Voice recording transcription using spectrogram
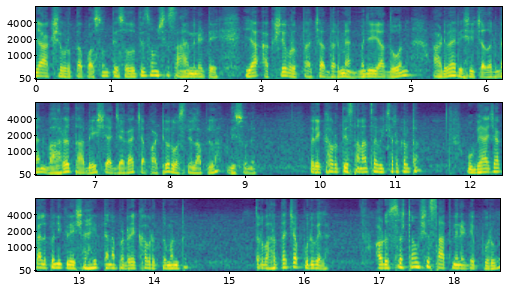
या अक्षवृत्तापासून ते सदोतीस अंश सहा मिनिटे या अक्षवृत्ताच्या दरम्यान म्हणजे या दोन आडव्या रेषेच्या दरम्यान भारत हा देश या जगाच्या पाठीवर वसलेला आपल्याला दिसून येत. तर रेखावृत्ती स्थानाचा विचार करता. उभ्या ज्या काल्पनिक रेषा आहेत त्यांना आपण रेखावृत्त म्हणतो. तर भारताच्या पूर्वेला अडुसष्ट अंश सात मिनिटे पूर्व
